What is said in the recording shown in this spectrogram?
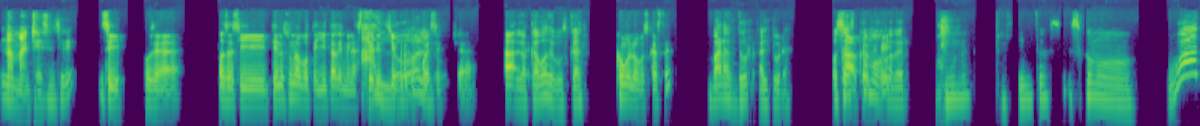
No manches, ¿en serio? Sí, o sea, o sea, si tienes una botellita de Minas Ah, Tirith, yo creo que puedes echar. Ah, Lo acabo de buscar. ¿cómo lo buscaste? Baradur altura. O sea, Ah, es como, a ver, una, 300, es como, ¿what?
